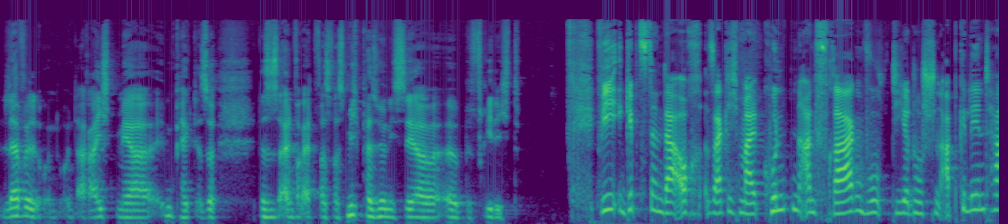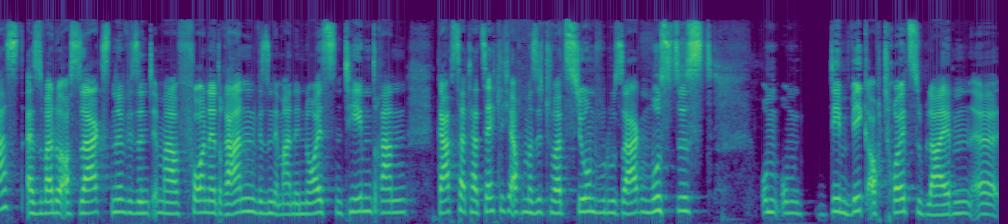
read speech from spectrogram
Level und, und erreicht mehr Impact. Also das ist einfach etwas, was mich persönlich sehr äh, befriedigt. Wie gibt's denn da auch, sag ich mal, Kundenanfragen, wo die du schon abgelehnt hast? Also weil du auch sagst, ne, wir sind immer vorne dran, wir sind immer an den neuesten Themen dran. Gab's da tatsächlich auch mal Situationen, wo du sagen musstest, um, um dem Weg auch treu zu bleiben. Äh,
